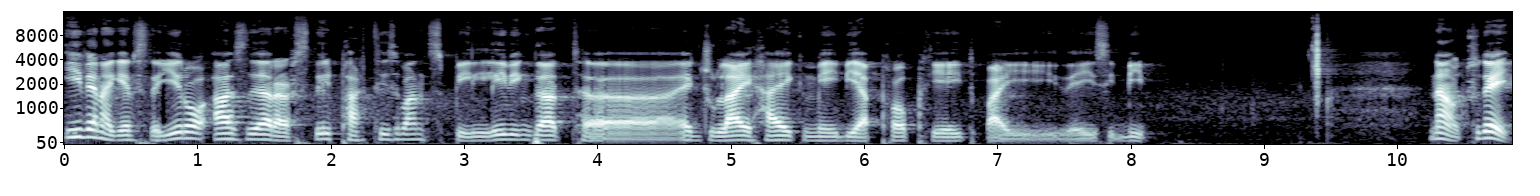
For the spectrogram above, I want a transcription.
even against the euro, as there are still participants believing that uh, a July hike may be appropriate by the ECB. Now, today,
